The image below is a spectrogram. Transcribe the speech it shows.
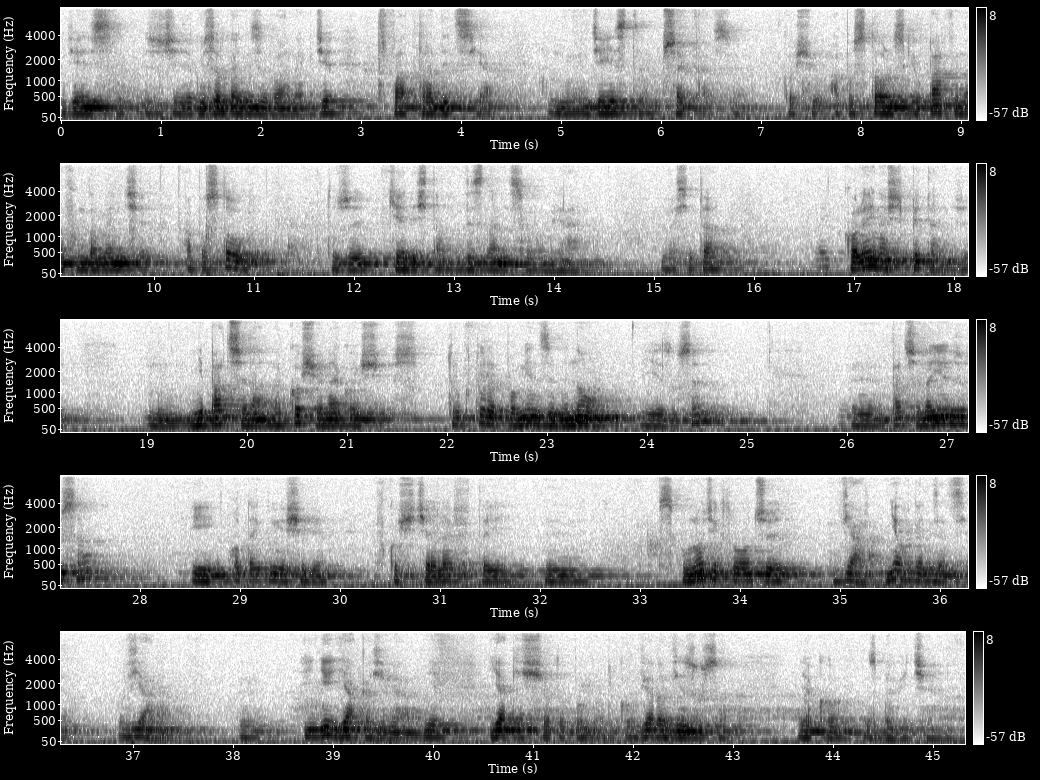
gdzie jest życie jakoś zorganizowane, gdzie trwa tradycja, gdzie jest przekaz. Kościół apostolski, oparty na fundamencie apostołów, którzy kiedyś tam wyznali swoją wiarę. Właśnie ta kolejność pytań, że nie patrzę na, na Kościół, na jakąś strukturę pomiędzy mną i Jezusem, y, patrzę na Jezusa i odnajduję siebie w Kościele, w tej y, wspólnocie, którą łączy wiara, nie organizacja, wiara. I nie jakaś wiara, nie jakiś światopogląd, tylko wiara w Jezusa jako Zbawiciela.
